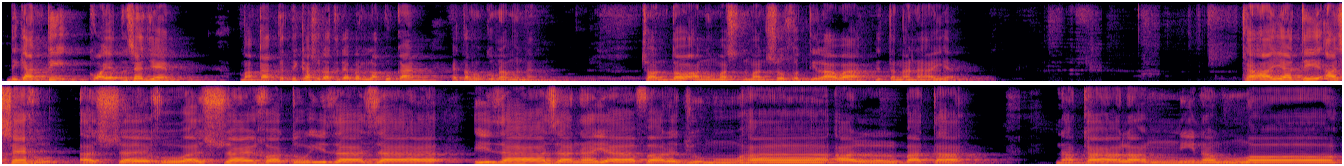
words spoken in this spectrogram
Diganti ku ayat sejen. Maka ketika sudah tidak berlakukan etam hukum menang contoh anu mansuh tilawah di tengah ayat ka ayati asyahu asyahu wasyaikhatu iza za iza zanaya farjumuha albata. Nakalam minallah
